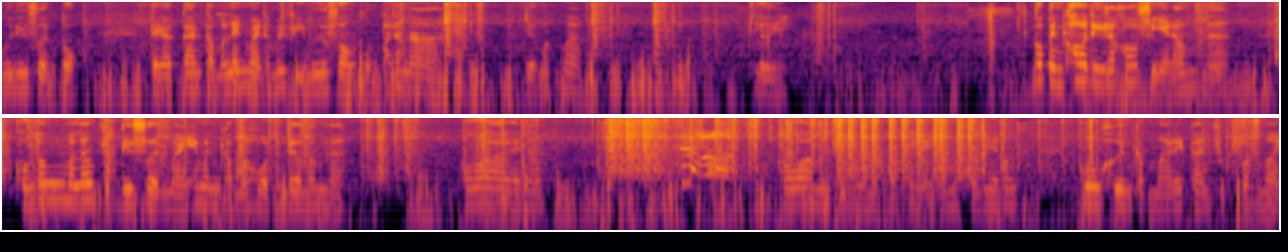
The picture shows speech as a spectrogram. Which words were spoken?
มือดีเฟิร์ตตก แต่การกลับมาเล่นใหม่ทำให้ฝีมือซองผมพัฒนา เยอะมากๆ เลย ก็เป็นข้อดีและข้อเสียน้ำนะ คงต้องมาเริ่มฝึกดีเฟิร์ตใหม่ให้มันกลับมาโหดเหมือนเดิมน้ำนะ เพราะว่าอะไรนะ เพราะว่ามันฝึกมันตกไปเลยแล้วมันควรที่จะต้อง กู้คืนกลับมาด้วยการฝึกฝนใหม่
